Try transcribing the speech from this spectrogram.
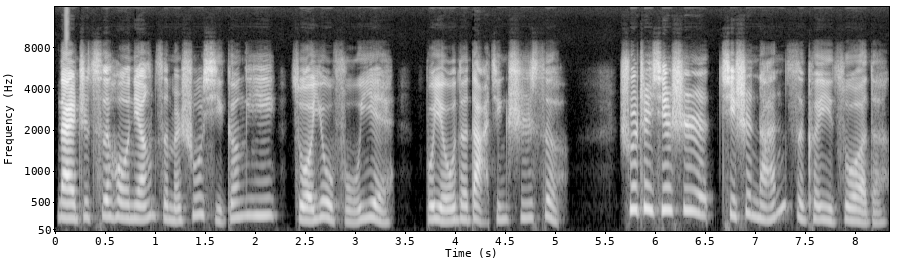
乃至伺候娘子们梳洗更衣、左右服业。不由得大惊失色，说：“这些事岂是男子可以做的？”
